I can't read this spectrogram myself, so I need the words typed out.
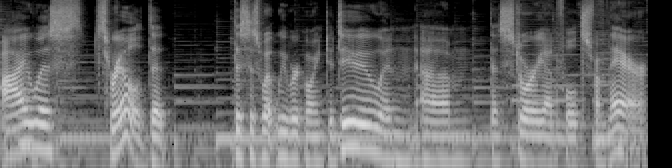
I was thrilled that this is what we were going to do, and um, the story unfolds from there.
